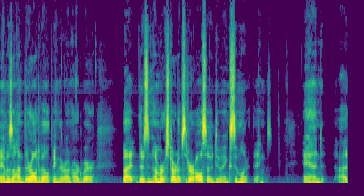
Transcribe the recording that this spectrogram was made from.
Amazon, they're all developing their own hardware, but there's a number of startups that are also doing similar things. And uh,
